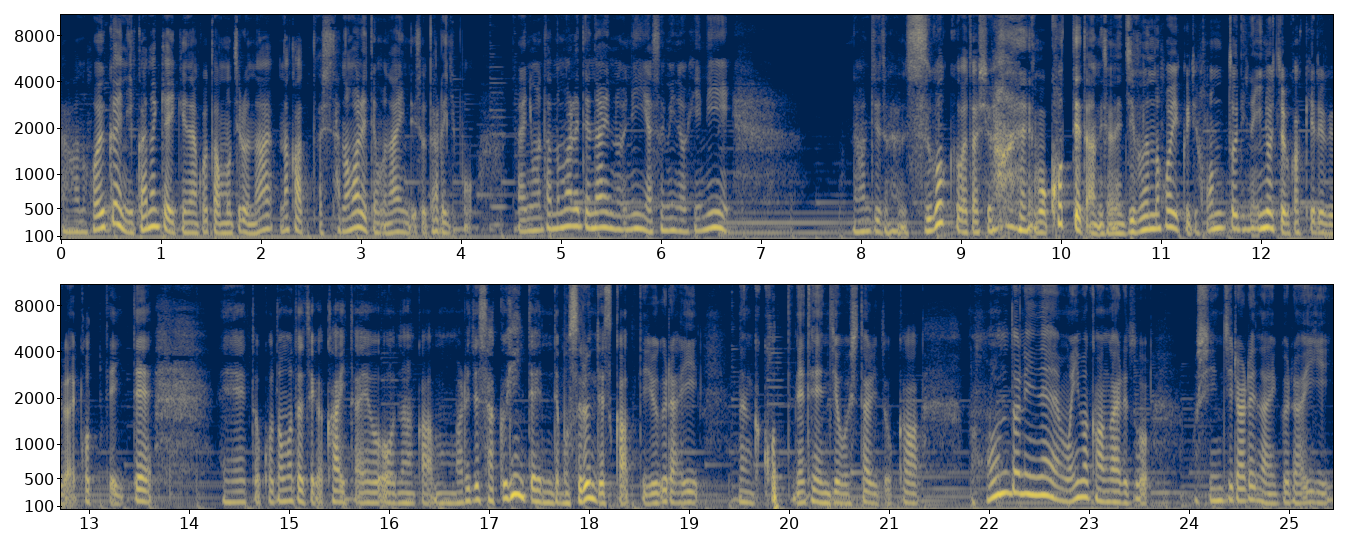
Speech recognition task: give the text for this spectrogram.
あの保育園に行かなきゃいけないことはもちろんなかったし頼まれてもないんですよ誰にも。誰にも頼まれてないのに休みの日に何て言うのかすごく私は、ね、もう凝ってたんですよね自分の保育に本当にね命を懸けるぐらい凝っていて。えーと、子供たちが描いた絵をなんかまるで作品展でもするんですかっていうぐらいなんか凝ってね展示をしたりとか本当にねもう今考えるともう信じられないぐらい、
